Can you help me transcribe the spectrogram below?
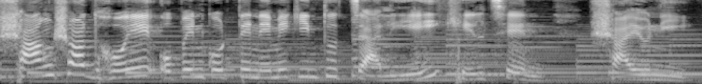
সাংসদ হয়ে ওপেন করতে নেমে কিন্তু চালিয়েই খেলছেন সায়নী।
